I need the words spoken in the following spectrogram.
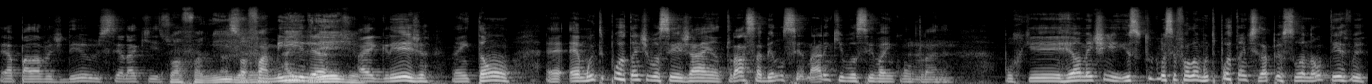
é a palavra de Deus? Será que Sua família, a sua né? família, a igreja. a igreja, né? Então, é, é muito importante você já entrar sabendo o cenário em que você vai encontrar, né? Porque realmente isso tudo que você falou é muito importante. Se a pessoa não teve,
